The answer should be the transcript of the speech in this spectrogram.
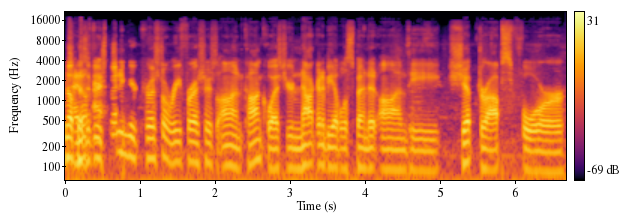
No, because if you're I- spending your crystal refreshers on conquest, you're not going to be able to spend it on the ship drops for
